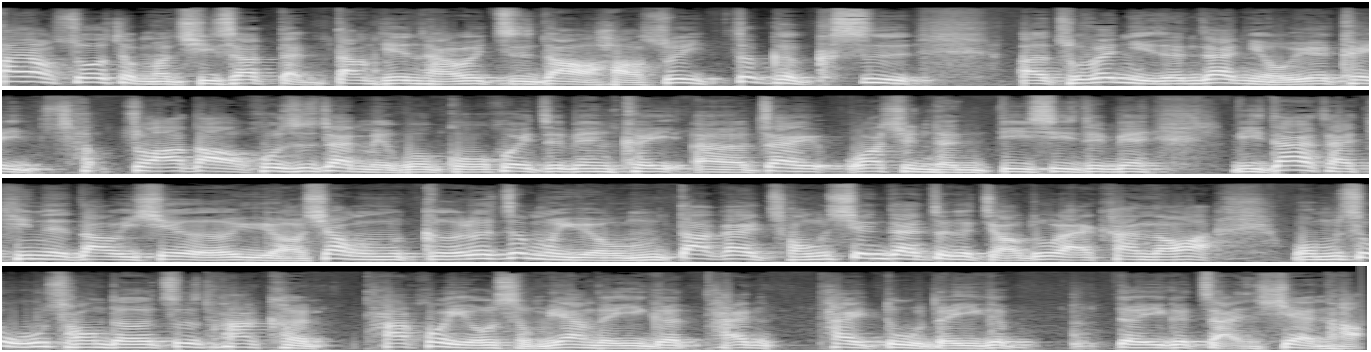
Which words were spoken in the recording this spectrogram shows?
他要说什么，其实要等当天才会知道哈，所以这个是呃，除非你人在纽约可以抓到，或是在美国国会这边可以呃，在 Washington DC 这边，你大概才听得到一些耳语哦。像我们隔了这么远，我们大概从现在这个角度来看的话，我们是无从得知他可他会有什么样的一个态态度的一个的一个展现哈。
